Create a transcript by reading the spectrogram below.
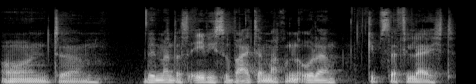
und ähm, will man das ewig so weitermachen oder gibt es da vielleicht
